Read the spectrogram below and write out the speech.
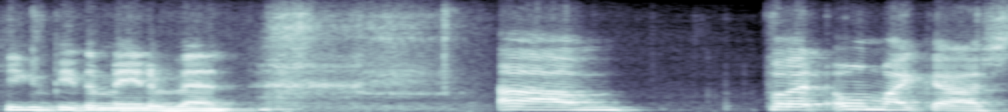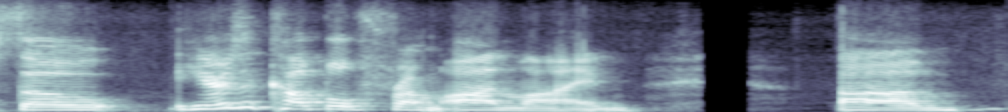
He could be the main event. Um, but oh my gosh! So here's a couple from online. Um,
